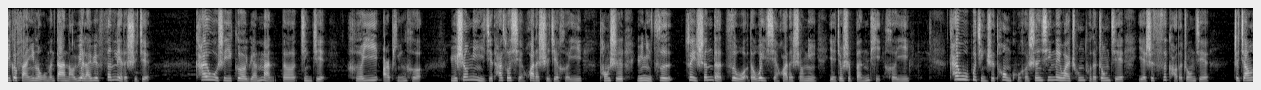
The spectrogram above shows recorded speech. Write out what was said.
一个反映了我们大脑越来越分裂的世界。开悟是一个圆满的境界。合一而平和，与生命以及它所显化的世界合一，同时与你自最深的自我的未显化的生命，也就是本体合一。开悟不仅是痛苦和身心内外冲突的终结，也是思考的终结。这将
